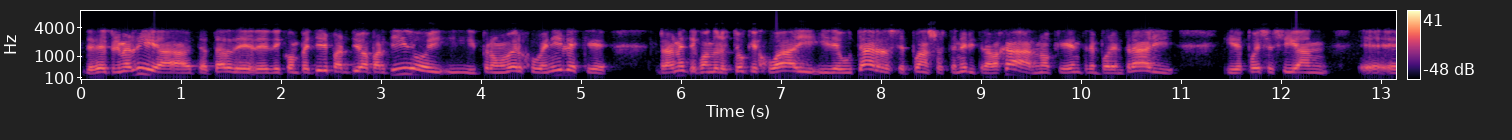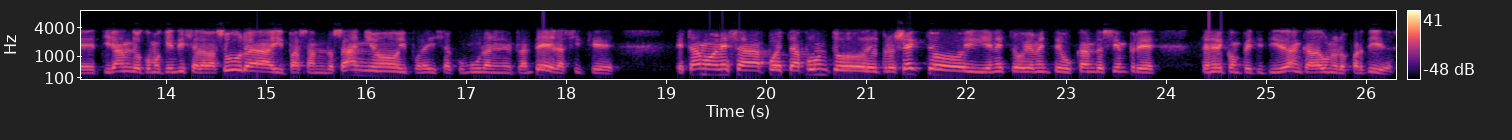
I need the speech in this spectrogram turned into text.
desde el primer día, tratar de, competir partido a partido y, promover juveniles que realmente cuando les toque jugar y, debutar se puedan sostener y trabajar, no que entren por entrar y, y después se sigan eh, tirando como quien dice a la basura y pasan los años y por ahí se acumulan en el plantel, así que estamos en esa puesta a punto del proyecto y en esto obviamente buscando siempre tener competitividad en cada uno de los partidos.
